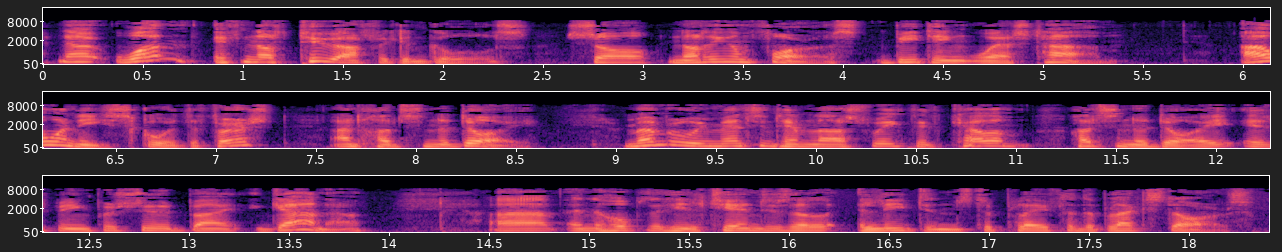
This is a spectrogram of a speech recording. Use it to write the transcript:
Now, one, if not two African goals saw Nottingham Forest beating West Ham. Awoniyi scored the first and Hudson Odoi. Remember we mentioned him last week that Callum Hudson-Odoi is being pursued by Ghana uh, in the hope that he'll change his allegiance to play for the Black Stars.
